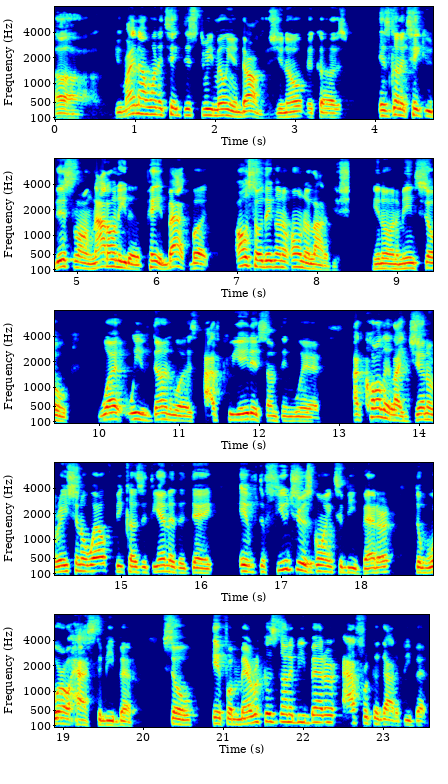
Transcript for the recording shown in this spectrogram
uh, you might not want to take this three million dollars, you know, because it's going to take you this long, not only to pay it back, but also they're going to own a lot of your shit. You know what I mean? So what we've done was I've created something where I call it like generational wealth because at the end of the day, if the future is going to be better, the world has to be better. So if America's going to be better, Africa got to be better.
